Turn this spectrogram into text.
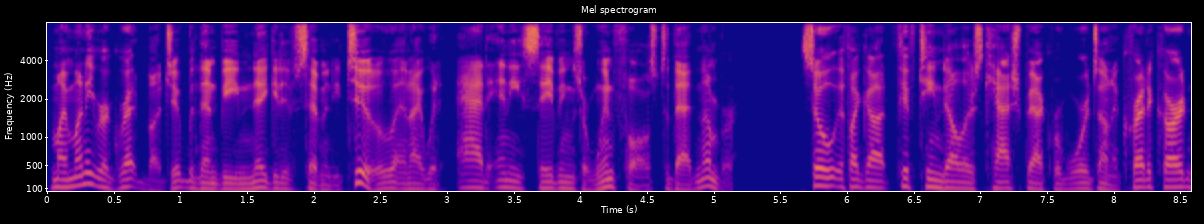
My money regret budget would then be negative 72, and I would add any savings or windfalls to that number. So if I got $15 cashback rewards on a credit card,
